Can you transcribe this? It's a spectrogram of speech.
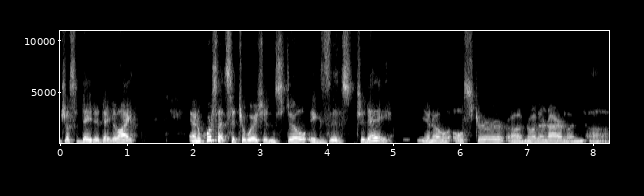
just day to day life. And of course, that situation still exists today. You know, Ulster, uh, Northern Ireland, uh,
